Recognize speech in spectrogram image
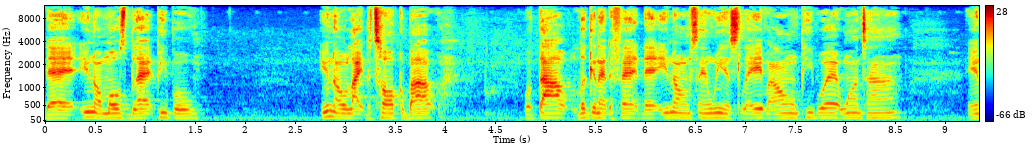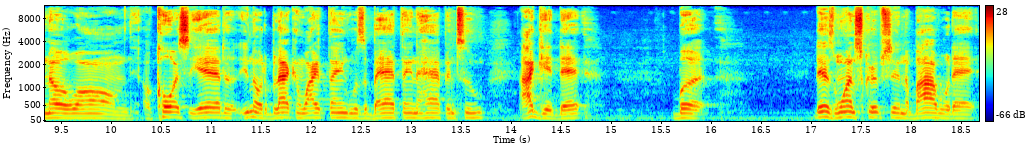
that, you know, most black people you know, like to talk about without looking at the fact that, you know what I'm saying, we enslaved our own people at one time. You know, um, of course, yeah, the, you know, the black and white thing was a bad thing to happen to. I get that. But there's one scripture in the Bible that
